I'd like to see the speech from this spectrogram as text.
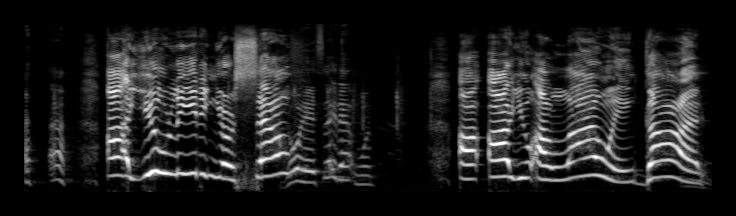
Are you leading yourself? Go ahead, say that one. Or are you allowing God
